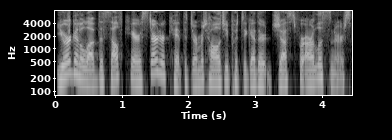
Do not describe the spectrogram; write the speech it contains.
you're going to love the self care starter kit that DRMTLGY put together just for our listeners.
